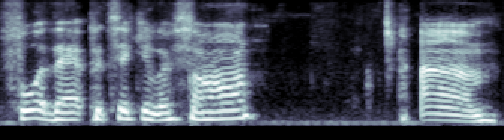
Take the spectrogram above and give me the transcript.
for that particular song, um,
